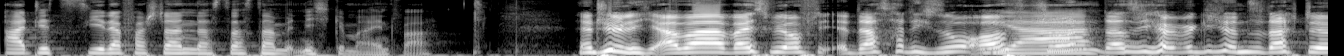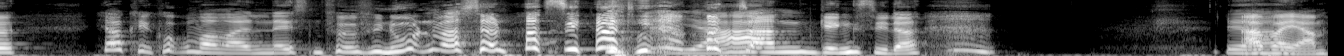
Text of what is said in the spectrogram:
hat jetzt jeder verstanden, dass das damit nicht gemeint war. Natürlich, aber weißt du, wie oft, das hatte ich so oft ja. schon, dass ich halt wirklich dann so dachte, ja, okay, gucken wir mal in den nächsten fünf Minuten, was dann passiert. ja. Und dann ging es wieder. Ja. Aber ja.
